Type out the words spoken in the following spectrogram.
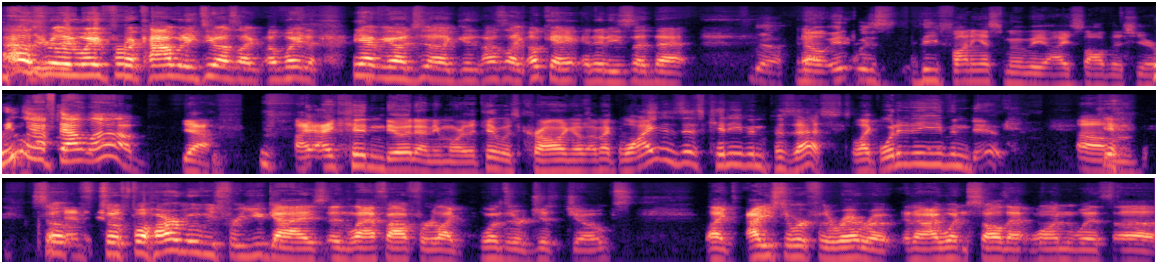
I was really waiting for a comedy too. I was like, oh, wait, he had me on. Like, I was like, okay, and then he said that. Yeah. No, it was the funniest movie I saw this year. we laughed out loud. Yeah. I, I couldn't do it anymore. The kid was crawling up. I'm like, why is this kid even possessed? Like, what did he even do? Um, So, And- so for horror movies for you guys and laugh out for like ones that are just jokes. Like I used to work for the railroad, and I went and saw that one with uh,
